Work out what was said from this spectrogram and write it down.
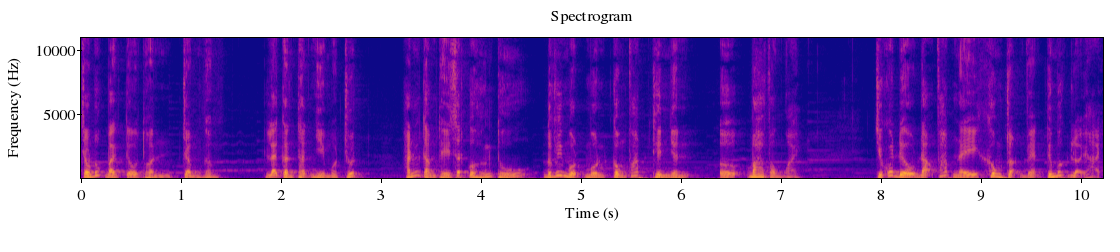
Trong lúc Bạch Tiểu Thuần trầm ngâm lại cẩn thận nhìn một chút Hắn cảm thấy rất có hứng thú Đối với một môn công pháp thiên nhân Ở ba vòng ngoài. Chỉ có điều đạo pháp này không trọn vẹn tới mức lợi hại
